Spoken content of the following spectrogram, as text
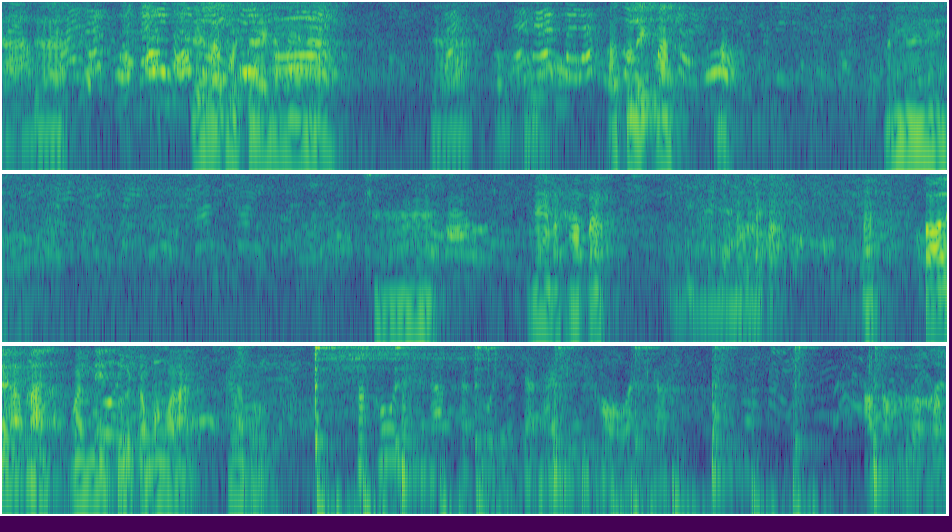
ครับจ้าเดี๋ยวรับหัวใจนะแม่นะจ้าโอเคเอาตัวเล็กมา มา มานี่มานี่อ่าแม่บังคับอะอืมไม่เป็นไรมาต่อเลยครับมาวันนี้สวยกว่าเมื่อวานครับผมสักครู่หนึงนะครับ สักครู่เดี๋ยวจัดให้ดูที่คอไว้นะครับ เอาสองดวงเลย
